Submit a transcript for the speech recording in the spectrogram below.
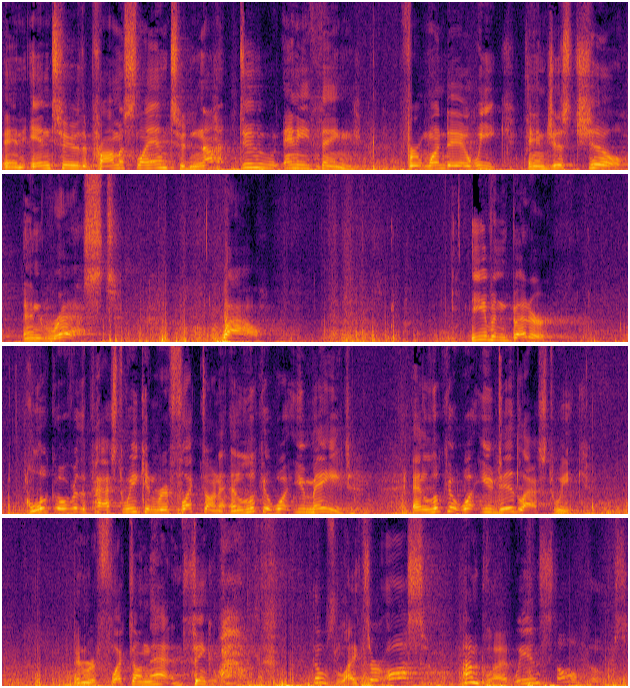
and into the promised land to not do anything for one day a week and just chill and rest. Wow. Even better, look over the past week and reflect on it and look at what you made and look at what you did last week and reflect on that and think, wow, those lights are awesome. I'm glad we installed those.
